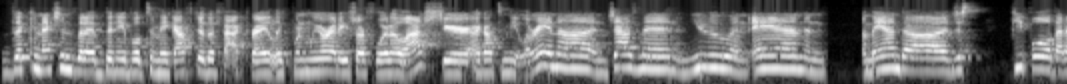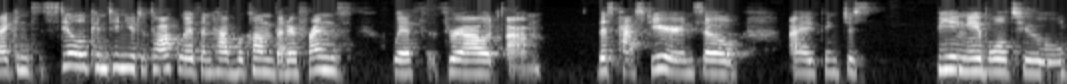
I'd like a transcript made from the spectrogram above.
the connections that I've been able to make after the fact, right? Like when we were at HR Florida last year, I got to meet Lorena and Jasmine and you and Anne and Amanda, just people that I can still continue to talk with and have become better friends with throughout um, this past year. And so I think just being able to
